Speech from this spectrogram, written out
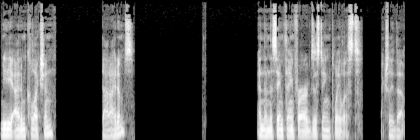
media item collection. dot items. And then the same thing for our existing playlist. Actually, that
